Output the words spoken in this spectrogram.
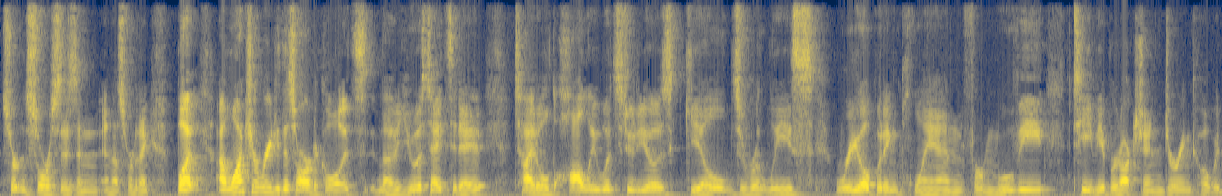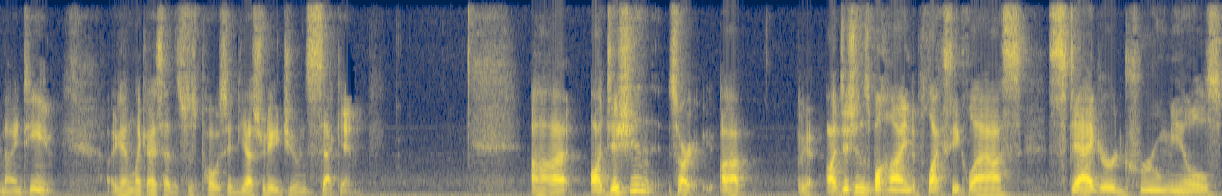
certain sources and, and that sort of thing. But I want you to read you this article. It's in the USA Today titled Hollywood Studios Guild's Release Reopening Plan for Movie TV Production During COVID 19. Again, like I said, this was posted yesterday, June 2nd. Uh, audition, sorry, uh, okay, auditions behind plexiglass, staggered crew meals,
